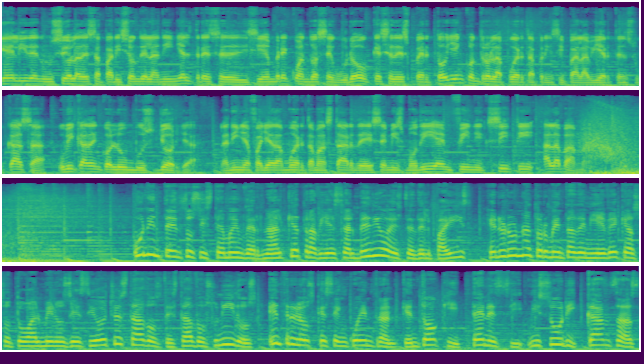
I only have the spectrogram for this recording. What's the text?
Kelly denunció la desaparición de la niña el 13 de diciembre cuando aseguró que se despertó y encontró la puerta principal abierta en su casa, ubicada en Columbus, Georgia. La niña fallada muerta más tarde ese mismo día en Phoenix City, Alabama. Un intenso sistema invernal que atraviesa el medio oeste del país generó una tormenta de nieve que azotó al menos 18 estados de Estados Unidos, entre los que se encuentran Kentucky, Tennessee, Missouri, Kansas,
